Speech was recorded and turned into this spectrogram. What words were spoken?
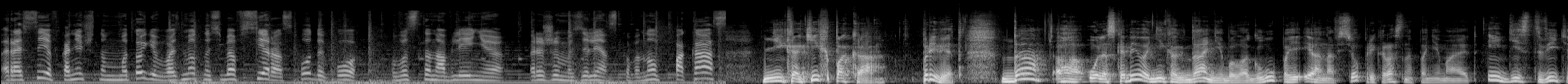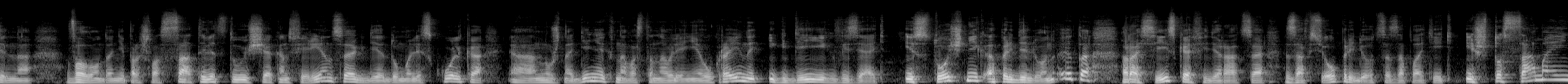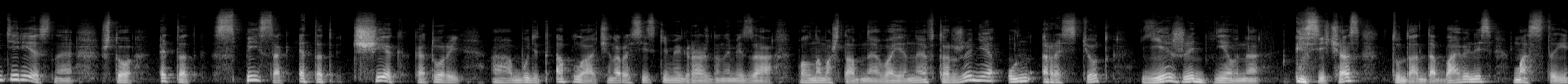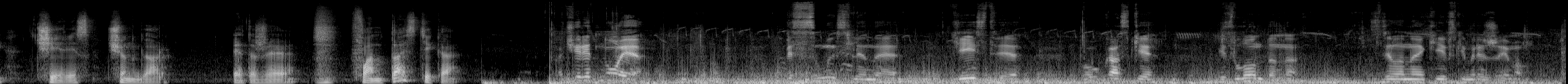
Россия в конечном итоге возьмет на себя все расходы по восстановлению режима Зеленского. Но пока... Никаких пока. Привет. Да, а, Оля Скобеева никогда не была глупой, и она все прекрасно понимает. И действительно, в Лондоне прошла соответствующая конференция, где думали, сколько а, нужно денег на восстановление Украины и где их взять. Источник определен. Это Российская Федерация. За все придется заплатить. И что самое интересное, что этот список, этот чек, который а, будет оплачен российскими гражданами за полномасштабное военное вторжение, он растет ежедневно. И сейчас туда добавились мосты через Чонгар. Это же фантастика. Очередное бессмысленное действие по указке из Лондона, сделанное киевским режимом.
